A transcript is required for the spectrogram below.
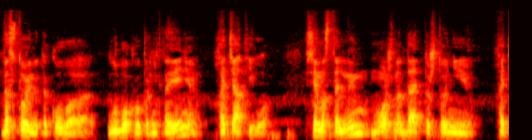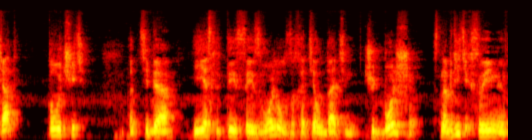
достойны такого глубокого проникновения, хотят его. Всем остальным можно дать то, что они хотят получить от тебя. И если ты соизволил, захотел дать им чуть больше, снабдить их своими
